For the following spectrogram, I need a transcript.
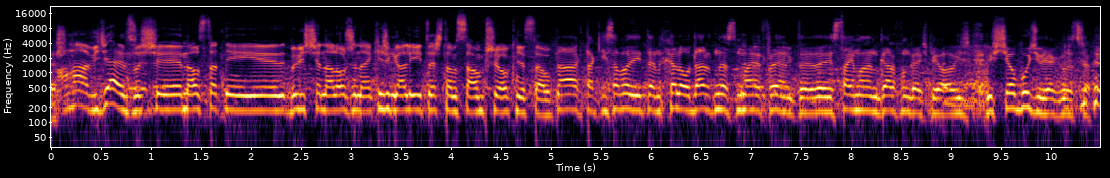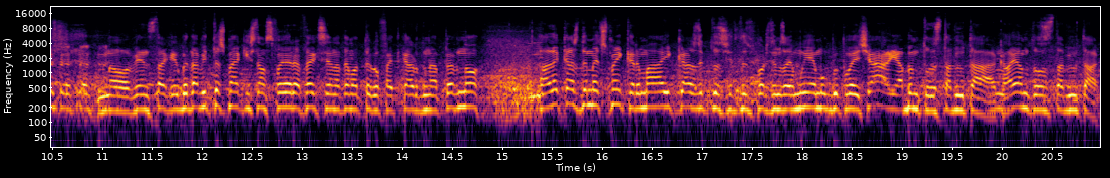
wiesz. Aha, widziałem coś e, na ostatniej, e, byliście na loży na jakiejś gali i też tam sam przy oknie stał. Tak, taki sam i ten Hello Darkness, my friend, e, Simon and Garfunkel śpiewał i już się obudził, jak go usłyszał. No, więc tak jakby Dawid też ma jakieś tam swoje refleksje na temat tego fight cardu na pewno, ale każdy matchmaker ma i każdy, kto się tym sportem zajmuje, mógłby powiedzieć, a ja bym to zostawił tak, a ja bym to zostawił tak.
